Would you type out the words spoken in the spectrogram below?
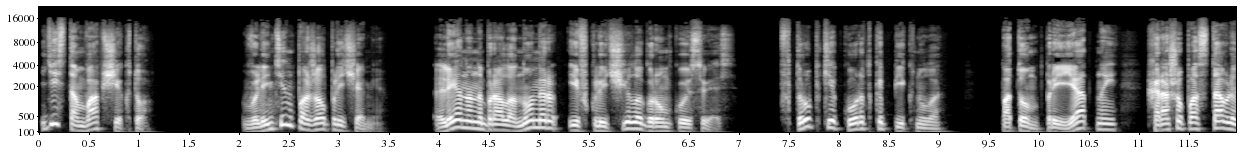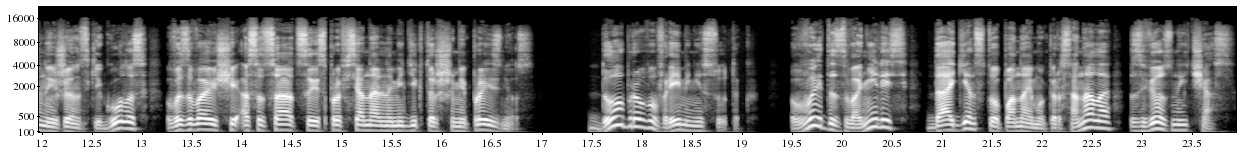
есть там вообще кто?» Валентин пожал плечами. Лена набрала номер и включила громкую связь. В трубке коротко пикнула. Потом приятный, хорошо поставленный женский голос, вызывающий ассоциации с профессиональными дикторшами, произнес. Доброго времени суток. Вы дозвонились до агентства по найму персонала «Звездный час».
